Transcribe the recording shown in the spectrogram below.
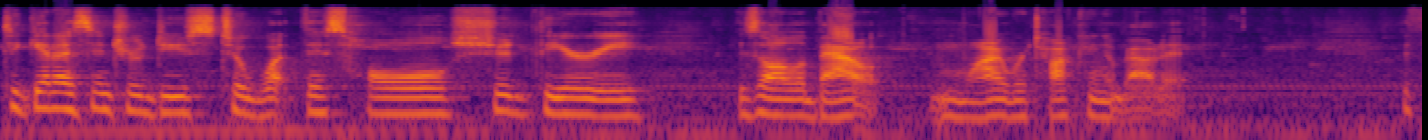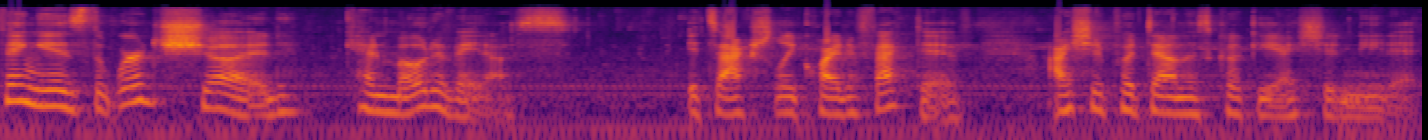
to get us introduced to what this whole should theory is all about and why we're talking about it. The thing is, the word should can motivate us. It's actually quite effective. I should put down this cookie, I shouldn't eat it.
